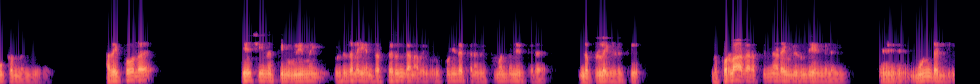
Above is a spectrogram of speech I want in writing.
ஊக்கம் தந்தீர்கள். அதை போல தேசிய இனத்தின் உரிமை விடுதலை என்ற பெருங்கனவை ஒரு புனித கனவை சுமந்து நிற்கிற இந்த பிள்ளைகளுக்கு இந்த பொருளாதார பின்னடைவிலிருந்து எங்களை முன்தள்ளி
